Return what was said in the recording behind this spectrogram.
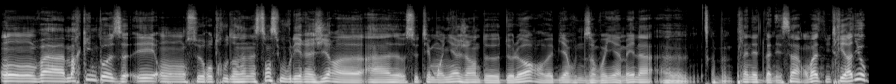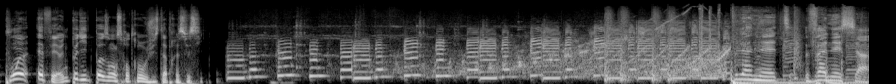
on va marquer une pause et on se retrouve dans un instant. Si vous voulez réagir euh, à, ce témoignage hein, de, de Laure, eh bien vous nous envoyez un mail à euh, planète Vanessa, on va nutriradio.fr. Une petite pause, on se retrouve juste après ceci. Planète Vanessa.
